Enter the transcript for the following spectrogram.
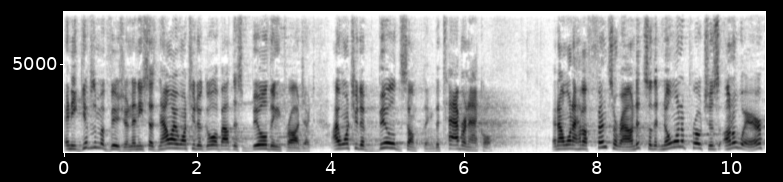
and He gives him a vision and He says, Now I want you to go about this building project. I want you to build something, the tabernacle. And I want to have a fence around it so that no one approaches unaware,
